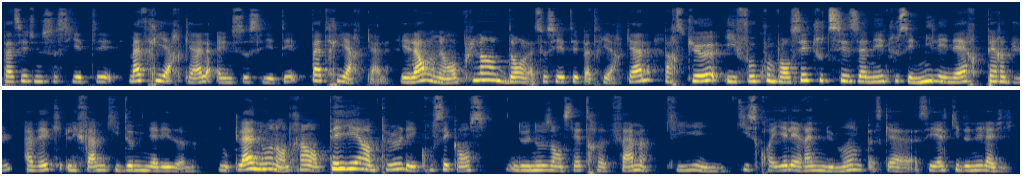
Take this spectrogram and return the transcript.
passé d'une société matriarcale à une société patriarcale. Et là, on est en plein dans la société patriarcale, parce que il faut compenser toutes ces années, tous ces millénaires perdus avec les femmes qui dominaient les hommes. Donc là, nous, on est en train d'en payer un peu les conséquences de nos ancêtres femmes qui, qui se croyaient les reines du monde parce que c'est elles qui donnaient la vie.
